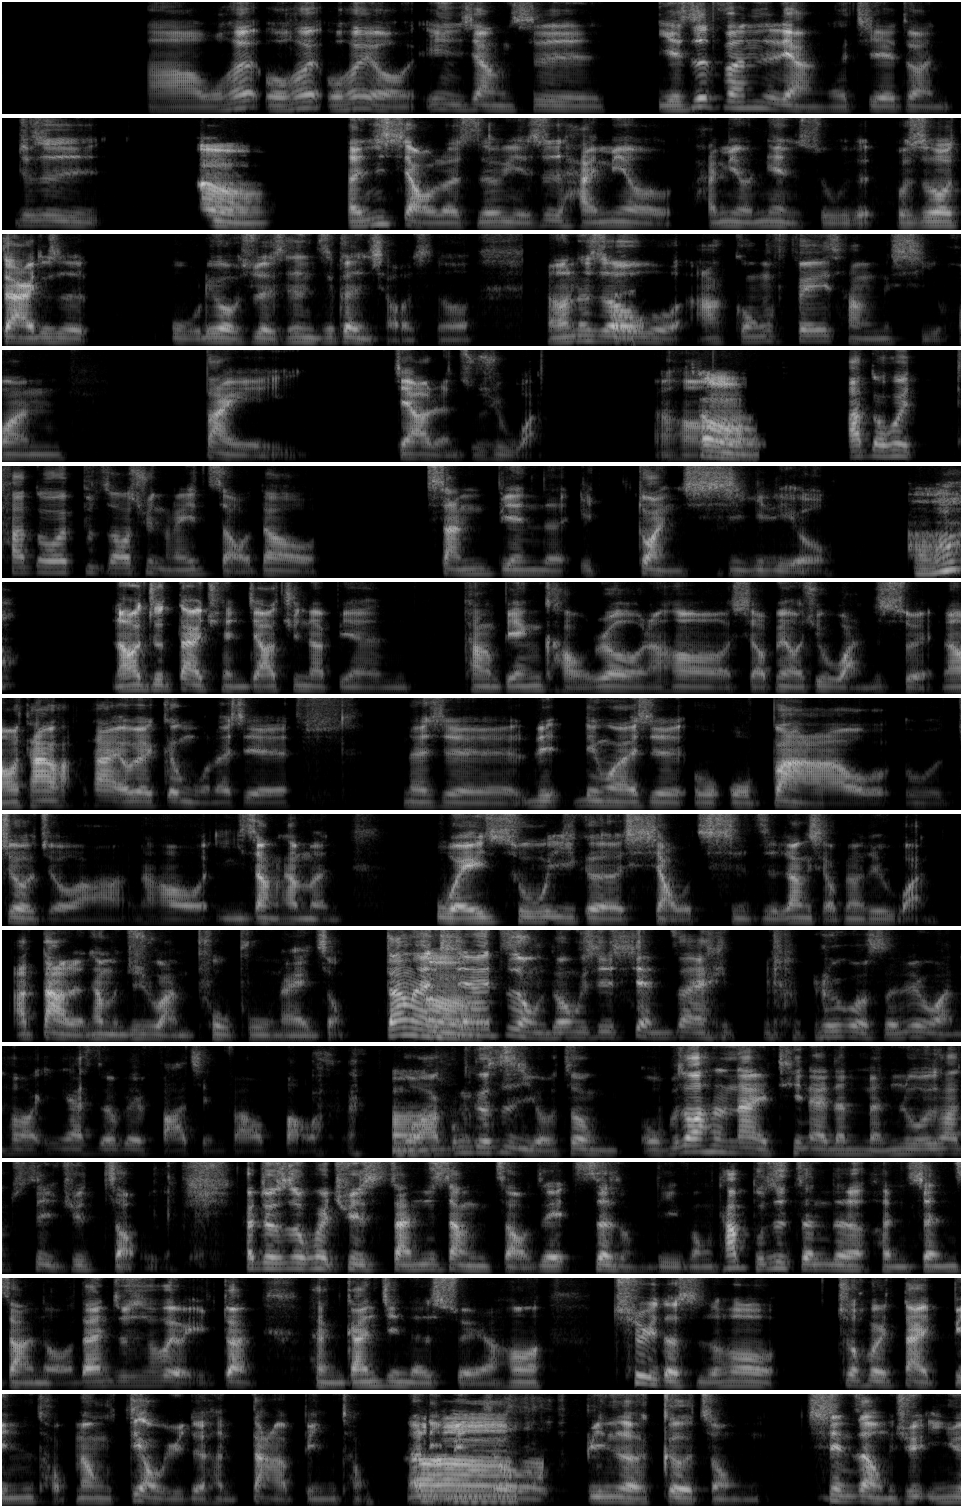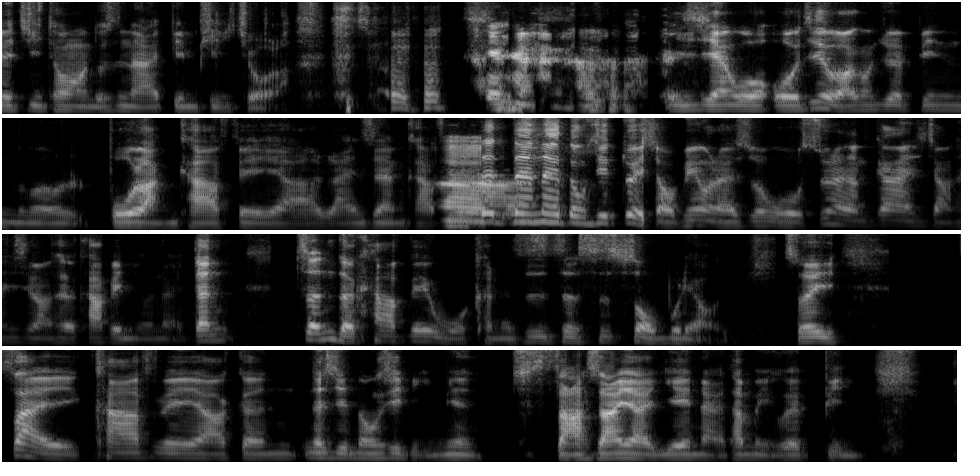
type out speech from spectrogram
啊，我会我会我会有印象是，也是分两个阶段，就是嗯，很小的时候也是还没有还没有念书的，我说大概就是五六岁甚至更小的时候，然后那时候我阿公非常喜欢带家人出去玩，然后他都会他都会不知道去哪里找到山边的一段溪流啊，然后就带全家去那边。旁边烤肉，然后小朋友去玩水，然后他他也会跟我那些那些另另外一些我我爸啊，我我舅舅啊，然后姨丈他们围出一个小池子，让小朋友去玩啊，大人他们就去玩瀑布那一种。当然，现在这种东西现在 如果随便玩的话，应该是会被罚钱罚到爆。我阿公就是有这种，我不知道他哪里听来的门路，他自己去找的，他就是会去山上找这这种地方。他不是真的很深山哦，但就是会有一段很干净的水，然后。去的时候就会带冰桶，那种钓鱼的很大的冰桶，那里面就冰了各种。现在我们去音乐季通常都是拿来冰啤酒了。以前我我记得我阿公就会冰什么波兰咖啡啊、蓝山咖啡，但但那个东西对小朋友来说，我虽然刚才讲很喜欢喝咖啡牛奶，但真的咖啡我可能是这是受不了的。所以在咖啡啊跟那些东西里面撒沙呀椰奶，他们也会冰。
